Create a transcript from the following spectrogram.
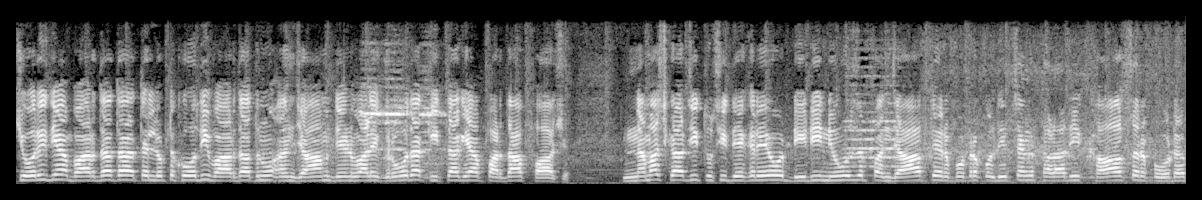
ਚੋਰੀ ਦੀਆਂ ਵਾਰਦਾਤਾਂ ਅਤੇ ਲੁੱਟ-ਖੋਹ ਦੀ ਵਾਰਦਾਤ ਨੂੰ ਅੰਜਾਮ ਦੇਣ ਵਾਲੇ ਗਰੋਹ ਦਾ ਕੀਤਾ ਗਿਆ ਪਰਦਾਫਾਸ਼। ਨਮਸਕਾਰ ਜੀ, ਤੁਸੀਂ ਦੇਖ ਰਹੇ ਹੋ ਡੀਡੀ ਨਿਊਜ਼ ਪੰਜਾਬ ਤੇ ਰਿਪੋਰਟਰ ਕੁਲਦੀਪ ਸਿੰਘ ਥੜਾ ਦੀ ਖਾਸ ਰਿਪੋਰਟ।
